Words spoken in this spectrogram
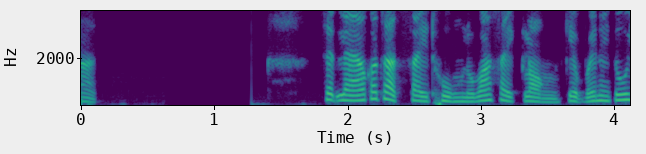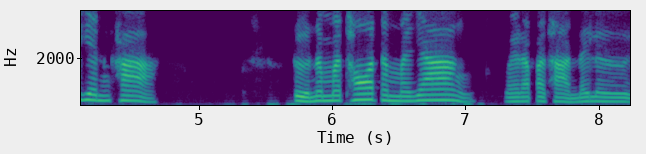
าก เสร็จแล้วก็จัดใส่ถุงหรือว่าใส่กล่องเก็บไว้ในตู้เย็นค่ะ หรือนำมาทอดนำมาย่าง ไว้รับประทานได้เลย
